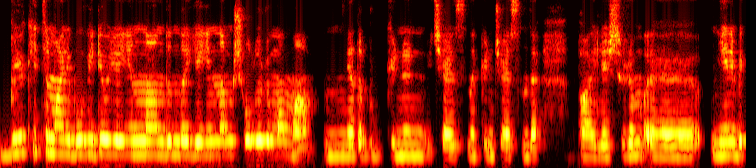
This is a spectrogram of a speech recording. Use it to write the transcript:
büyük ihtimalle bu video yayınlandığında yayınlamış olurum ama ya da bugünün içerisinde gün içerisinde paylaşırım. Ee, yeni bir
